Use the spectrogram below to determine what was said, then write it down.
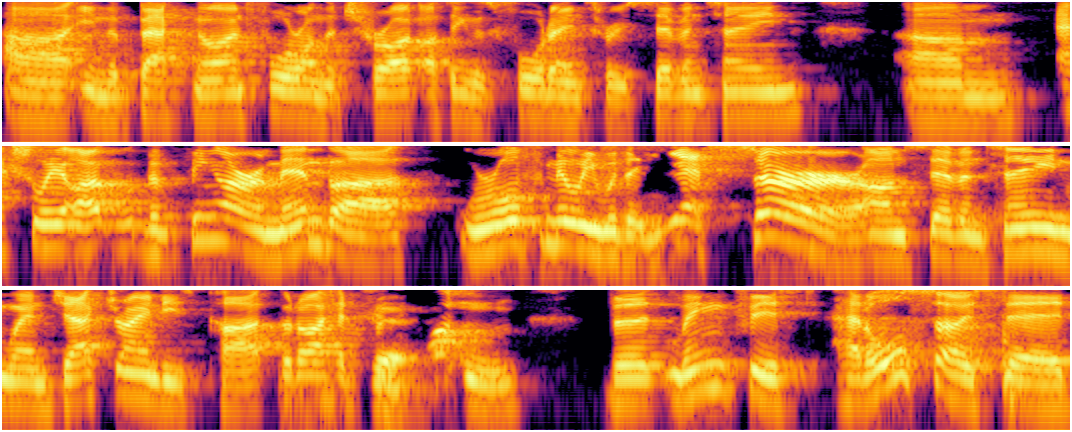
uh, in the back nine, four on the trot. I think it was 14 through 17. Um, actually, I, the thing I remember, we're all familiar with it. Yes, sir, on 17 when Jack drained his putt, but I had Yeah. forgotten that Lundquist had also said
